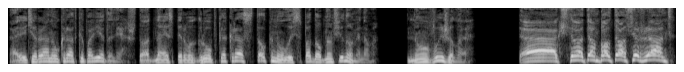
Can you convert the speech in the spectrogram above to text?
а ветераны украдко поведали, что одна из первых групп как раз столкнулась с подобным феноменом. Но выжила. «Так, что там болтал сержант?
